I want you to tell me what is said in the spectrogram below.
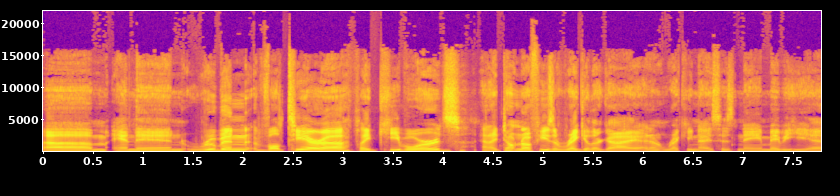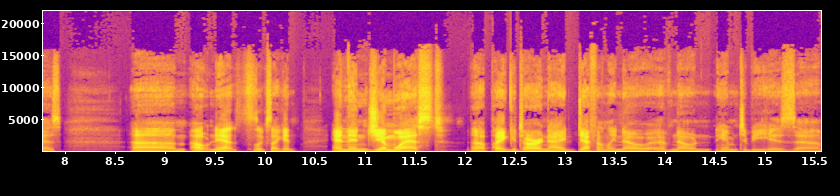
Um, and then Ruben Valtierra played keyboards, and I don't know if he's a regular guy. I don't recognize his name. Maybe he has. Um, oh, yeah, it looks like it. And then Jim West uh, played guitar, and I definitely know have known him to be his uh,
